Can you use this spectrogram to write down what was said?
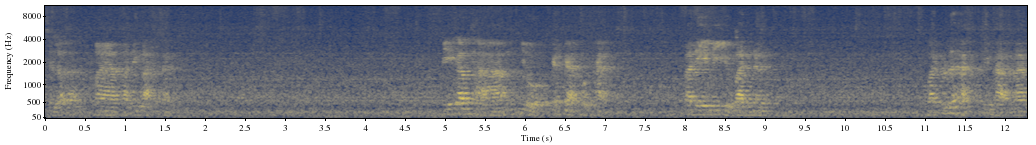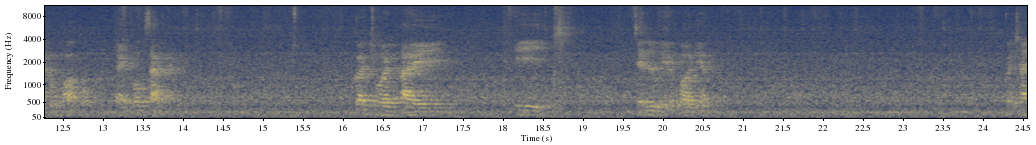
เสร็จแล้วมาปฏิบัติกัน มีคำถามอยู่เป็นแบบฝึกหัดปรดีมีอยู่วันหนึ่ง วันพฤหัสที่ผ่านมาหลวงพ่อผมแต่โครงสั่งก็ชวนไปที่เซนต์หลุยส์พอเรียมก็ใช้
